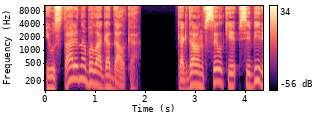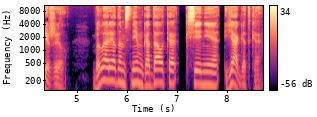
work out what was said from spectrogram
И у Сталина была гадалка. Когда он в ссылке в Сибири жил, была рядом с ним гадалка Ксения Ягодка.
